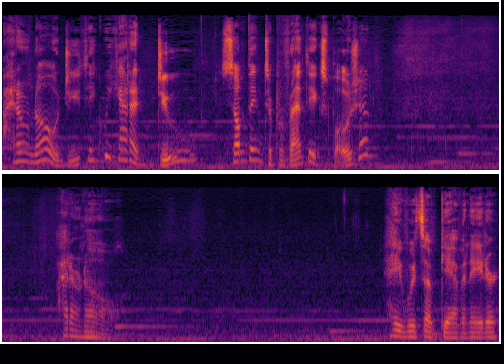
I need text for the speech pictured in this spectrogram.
I don't know. Do you think we gotta do something to prevent the explosion? I don't know. Hey, what's up, Gavinator?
